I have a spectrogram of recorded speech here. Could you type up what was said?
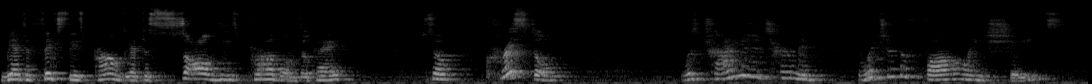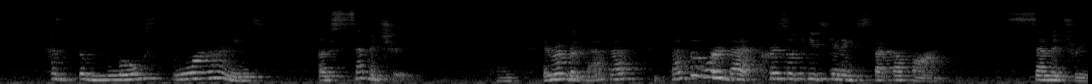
we have to fix these problems. We have to solve these problems, okay? So, Crystal was trying to determine which of the following shapes has the most lines of symmetry. Okay? And remember that that that's a word that Crystal keeps getting stuck up on. Symmetry.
